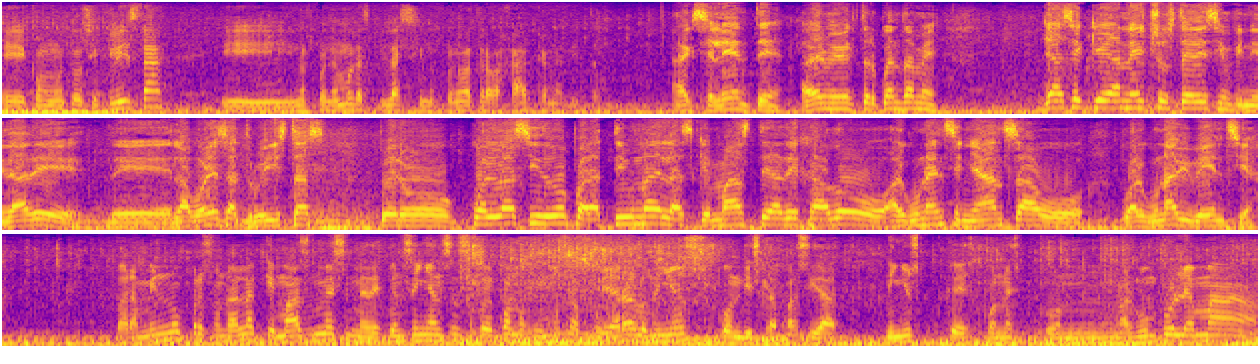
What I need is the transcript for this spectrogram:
eh, como motociclista y nos ponemos las pilas y nos ponemos a trabajar, canalito. Ah, excelente. A ver, mi Víctor, cuéntame, ya sé que han hecho ustedes infinidad de, labores altruistas, pero ¿cuál ha sido para ti una de las que más te ha dejado alguna enseñanza o, alguna vivencia? Para mí en lo personal la que más me, dejó enseñanzas fue cuando fuimos a apoyar a los niños con discapacidad, niños que, con, con algún problema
